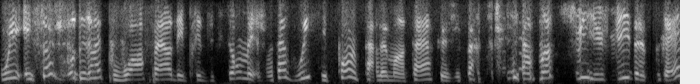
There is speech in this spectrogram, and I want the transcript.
Oui, et ça, je voudrais pouvoir faire des prédictions, mais je vais t'avouer, c'est pas un parlementaire que j'ai particulièrement suivi de près.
